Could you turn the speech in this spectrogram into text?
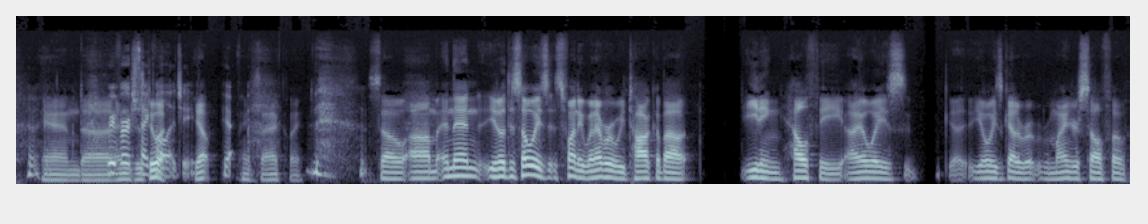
and uh, and Reverse it. psychology. yep Yeah. exactly so um and then you know this always it's funny whenever we talk about eating healthy i always uh, you always got to re- remind yourself of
